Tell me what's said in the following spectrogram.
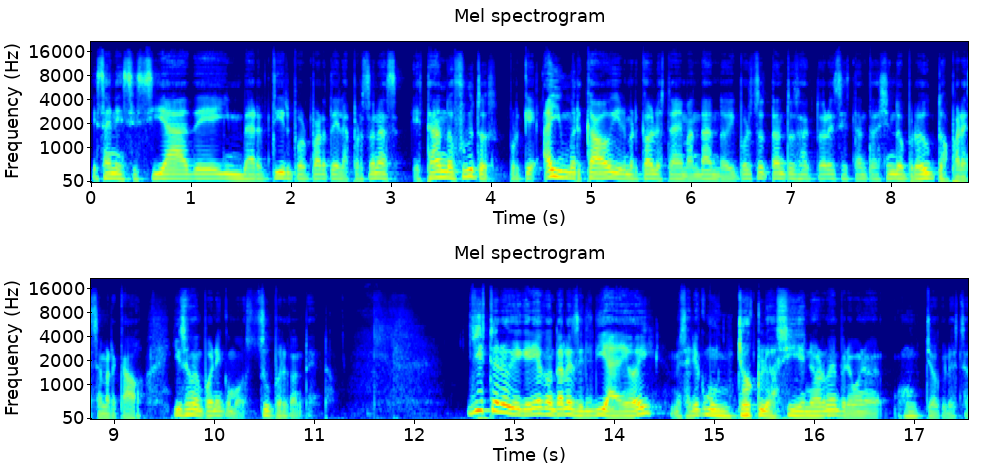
esa necesidad de invertir por parte de las personas, está dando frutos, porque hay un mercado y el mercado lo está demandando, y por eso tantos actores están trayendo productos para ese mercado. Y eso me pone como súper contento. Y esto es lo que quería contarles el día de hoy. Me salió como un choclo así enorme, pero bueno, un choclo esto.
